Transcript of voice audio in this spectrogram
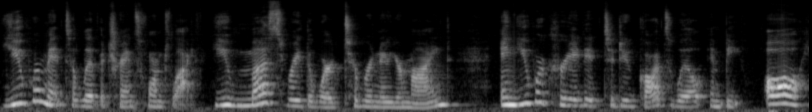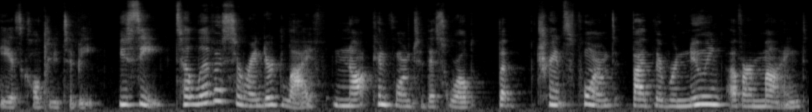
You were meant to live a transformed life. You must read the word to renew your mind, and you were created to do God's will and be all He has called you to be. You see, to live a surrendered life, not conformed to this world, but transformed by the renewing of our mind,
